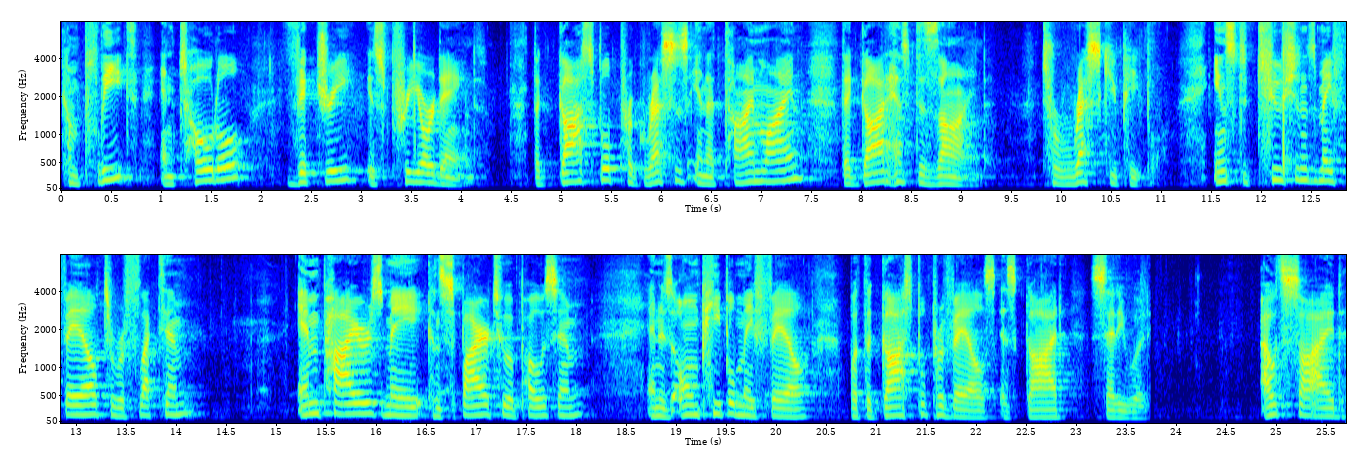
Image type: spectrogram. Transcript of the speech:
Complete and total Victory is preordained. The gospel progresses in a timeline that God has designed to rescue people. Institutions may fail to reflect him, empires may conspire to oppose him, and his own people may fail, but the gospel prevails as God said he would. Outside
